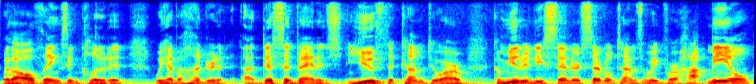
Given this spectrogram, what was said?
with all things included. We have 100 uh, disadvantaged youth that come to our community center several times a week for a hot meal,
